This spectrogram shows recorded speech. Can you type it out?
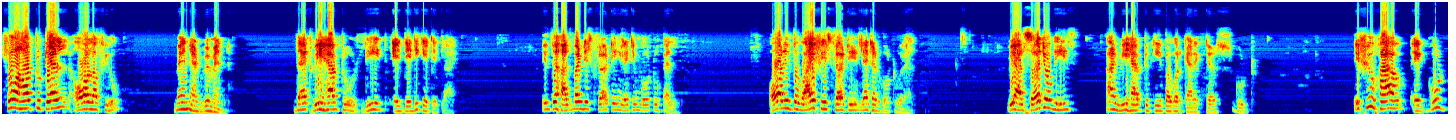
So I have to tell all of you, men and women, that we have to lead a dedicated life. If the husband is flirting, let him go to hell. Or if the wife is flirting, let her go to hell. We are Sahaja Yogis and we have to keep our characters good. If you have a good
